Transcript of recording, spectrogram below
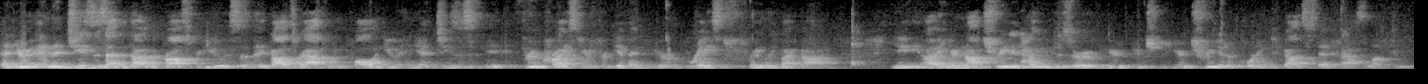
and you and that Jesus had to die on the cross for you so that God's wrath wouldn't fall on you. And yet Jesus, it, through Christ, you're forgiven, you're embraced freely by God. You, are uh, not treated how you deserve. You're, you're, you're treated according to God's steadfast love to you.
